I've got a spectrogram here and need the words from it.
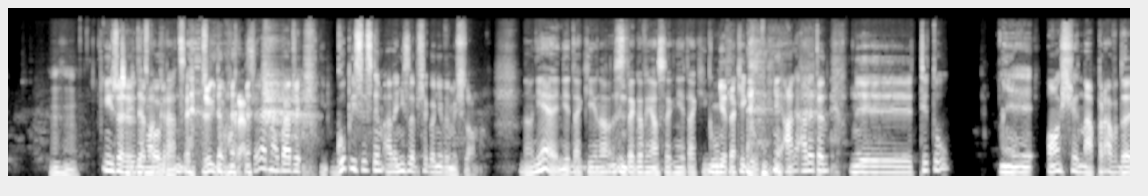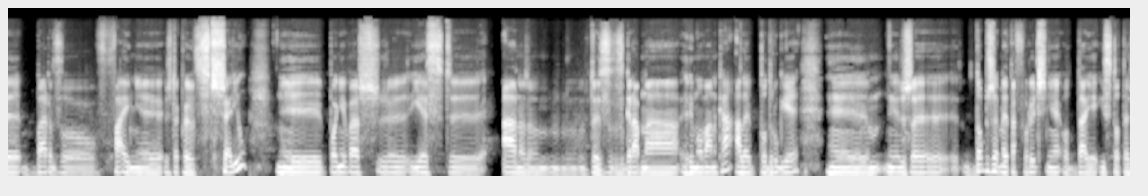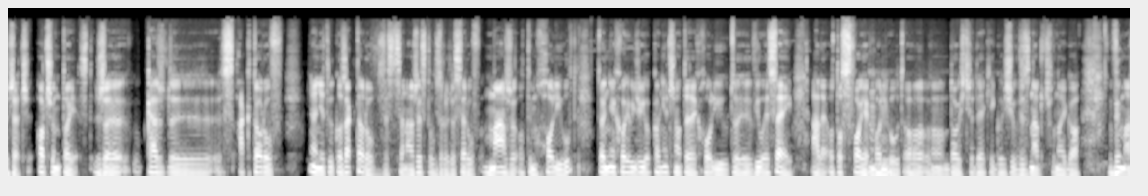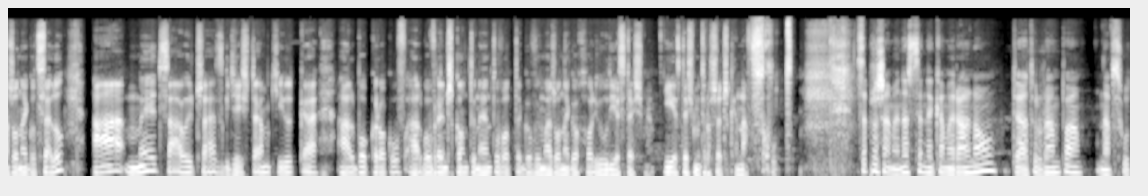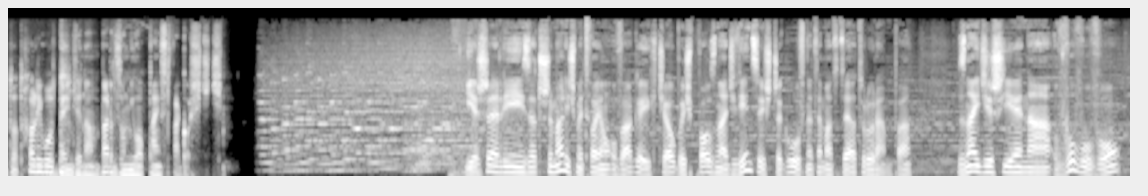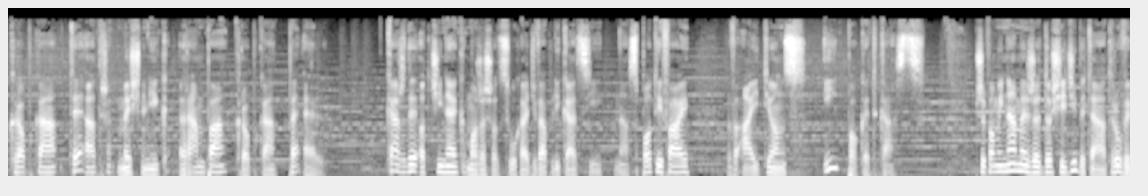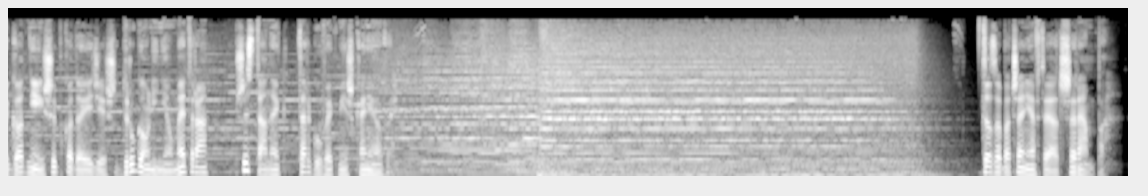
Mhm. I że Czyli demokracja. Czyli demokracja, jak najbardziej. Głupi system, ale nic lepszego nie wymyślono. No nie, nie taki, no z tego wniosek nie taki głupi. Nie taki głupi. Nie, ale, ale ten y, tytuł, y, on się naprawdę bardzo fajnie, że tak powiem, strzelił, y, ponieważ y, jest a, no, to jest zgrabna rymowanka, ale po drugie, y, że dobrze metaforycznie oddaje istotę rzeczy. O czym to jest? Że każdy z aktorów, a nie tylko z aktorów, ze scenarzystów, z reżyserów marzy o tym Hollywood. To nie chodzi o koniecznie o te Hollywood w USA, ale o to swoje Hollywood, o dojście do jakiegoś wyznaczonego, wymarzonego celu, a my cały czas gdzieś tam kilka albo kroków, albo wręcz kontynentów od tego wymarzonego Hollywood jesteśmy. I jesteśmy troszeczkę na wschód. Zapraszamy na scenę kameralną Teatru Rampa na wschód od Hollywood. Będzie nam bardzo miło Państwa gościć. Jeżeli zatrzymaliśmy Twoją uwagę i chciałbyś poznać więcej szczegółów na temat Teatru Rampa, znajdziesz je na www.teatr-rampa.pl. Każdy odcinek możesz odsłuchać w aplikacji na Spotify, w iTunes i Pocket Casts. Przypominamy, że do siedziby teatru wygodnie i szybko dojedziesz drugą linią metra, przystanek Targówek Mieszkaniowy. Do zobaczenia w Teatrze Rampa.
